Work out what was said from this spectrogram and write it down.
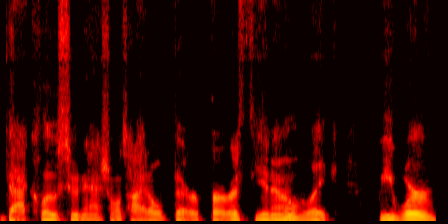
that close to a national title bir- birth, you know, like we were,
